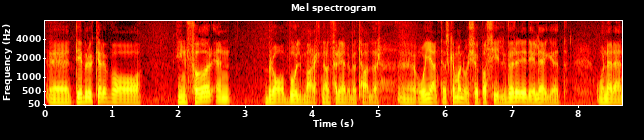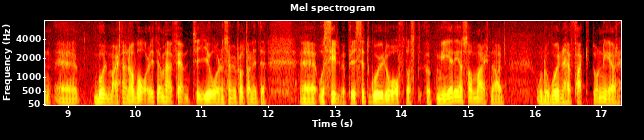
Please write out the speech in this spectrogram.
eh, det brukar det vara inför en bra bullmarknad för ädelmetaller. Eh, och egentligen ska man då köpa silver i det läget och när den eh, bullmarknaden har varit i de här 5-10 åren som vi pratade om lite eh, och silverpriset går ju då oftast upp mer i en sån marknad och då går den här faktorn ner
